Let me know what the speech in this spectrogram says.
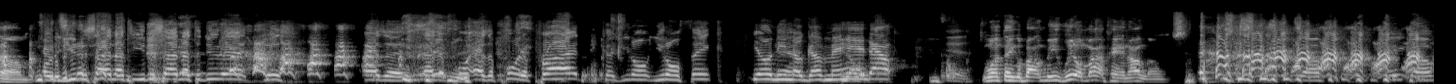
um Oh, did you decide not to? You decide not to do that just as a as a point as a point of pride because you don't you don't think. You don't need no government No. handout. Yeah. one thing about me, we don't mind paying our loans. There you go.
